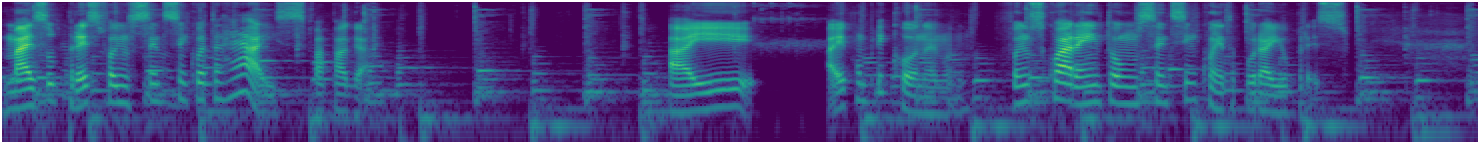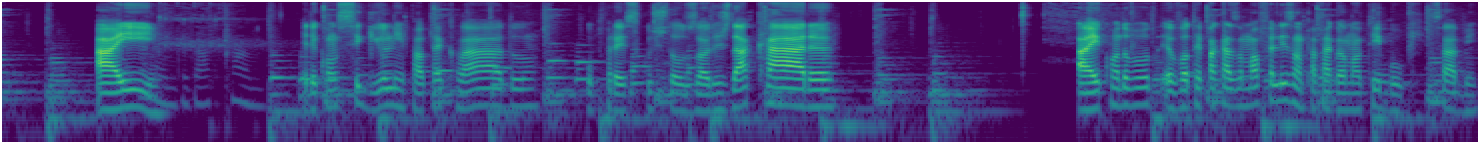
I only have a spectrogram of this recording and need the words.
Mas o preço foi uns 150 reais pra pagar. Aí Aí complicou, né, mano? Foi uns 40 ou uns 150 por aí o preço. Aí, ele conseguiu limpar o teclado. O preço custou os olhos da cara. Aí quando eu, voltei pra casa mal felizão pra pegar o notebook, sabe?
